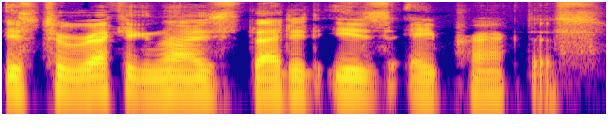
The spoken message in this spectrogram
is to recognize that it is a practice.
